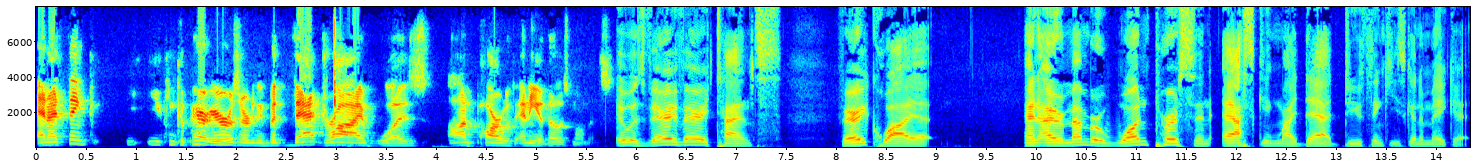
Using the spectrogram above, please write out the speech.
and I think you can compare eras and everything, but that drive was on par with any of those moments. it was very very tense very quiet. And i remember one person asking my dad do you think he's going to make it?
